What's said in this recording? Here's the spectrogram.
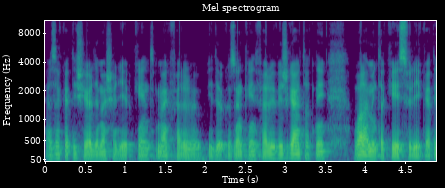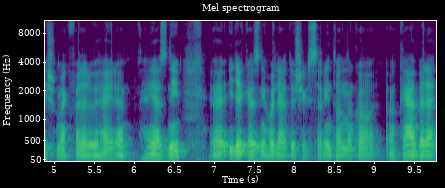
ezeket is érdemes egyébként megfelelő időközönként felülvizsgáltatni, valamint a készüléket is megfelelő helyre helyezni, igyekezni, hogy lehetőség szerint annak a, a kábele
